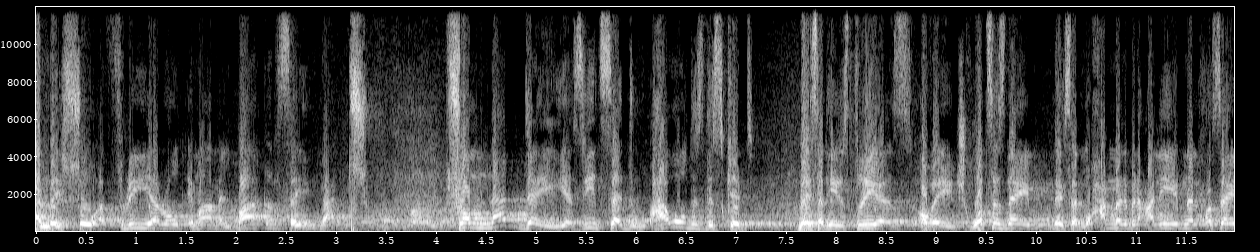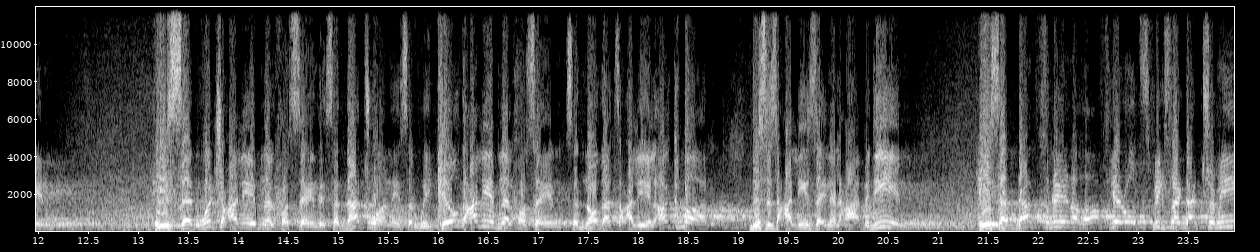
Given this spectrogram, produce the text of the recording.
And they saw a three-year-old Imam al-Baqir saying that. From that day, Yazid said, How old is this kid? They said, He is three years of age. What's his name? They said, Muhammad ibn Ali ibn al-Hussein. He said, which Ali ibn al-Hussein? They said, that one. He said, we killed Ali ibn al-Hussein. He said, no, that's Ali al-Akbar. This is Ali Zain al-Abidin. He said, that three and a half year old speaks like that to me.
